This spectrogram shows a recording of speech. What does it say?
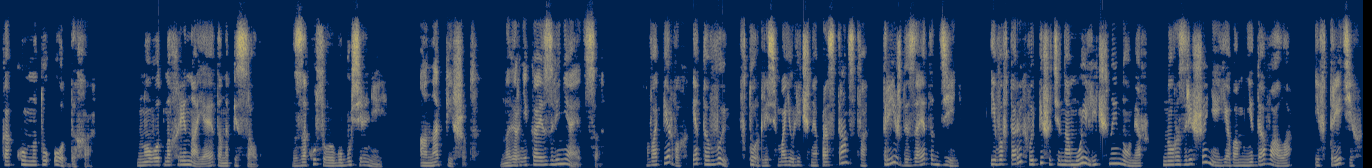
как комнату отдыха. Но вот нахрена я это написал? Закусываю губу сильней. Она пишет. Наверняка извиняется. Во-первых, это вы вторглись в мое личное пространство трижды за этот день. И, во-вторых, вы пишете на мой личный номер, но разрешения я вам не давала. И, в-третьих,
